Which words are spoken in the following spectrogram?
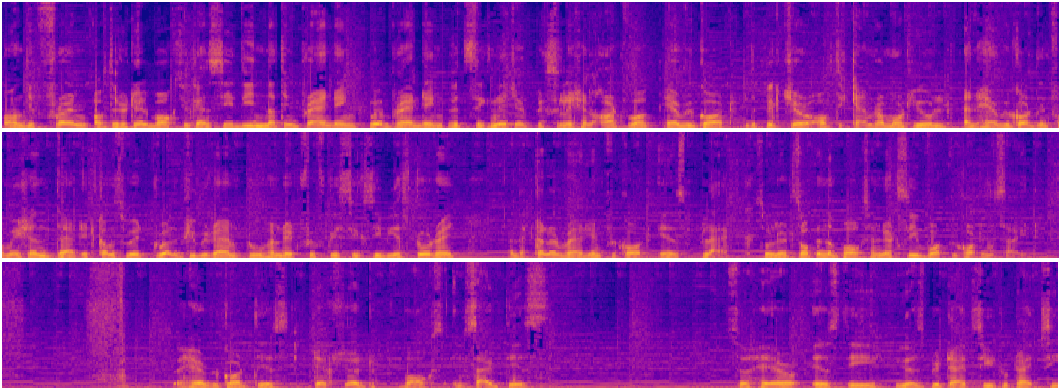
on the front of the retail box you can see the Nothing branding, web branding with signature pixelation artwork. Here we got the picture of the camera module and here we got the information that it comes with 12GB RAM, 256GB storage and the color variant we got is black. So let's open the box and let's see what we got inside. So here we got this textured box inside this so here is the USB Type-C to Type-C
